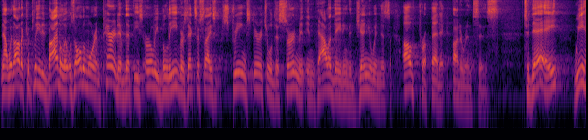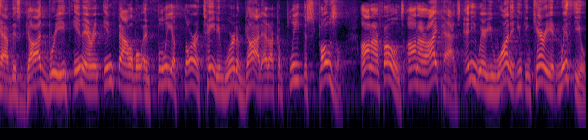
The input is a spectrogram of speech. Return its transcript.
Now, without a completed Bible, it was all the more imperative that these early believers exercise extreme spiritual discernment in validating the genuineness of prophetic utterances. Today, we have this God breathed, inerrant, infallible, and fully authoritative Word of God at our complete disposal on our phones, on our iPads, anywhere you want it, you can carry it with you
